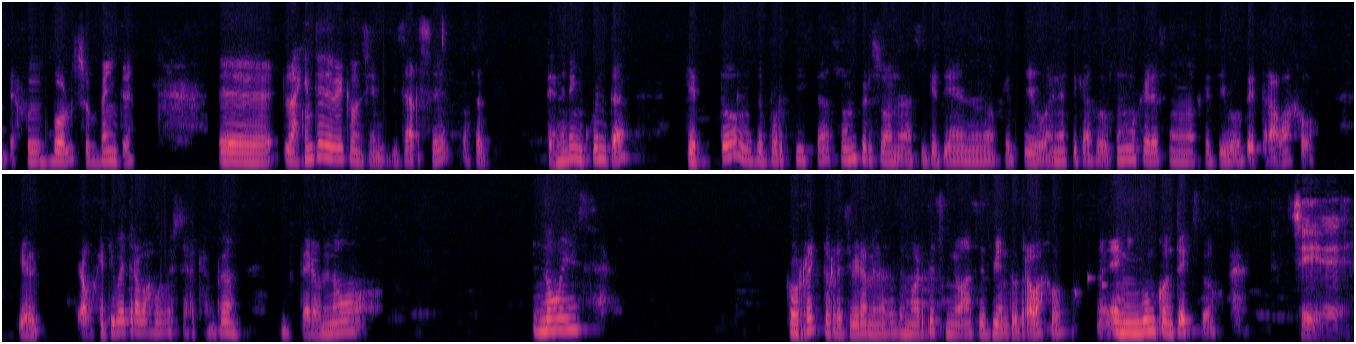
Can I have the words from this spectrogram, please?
de fútbol sub-20 eh, la gente debe concientizarse, o sea, tener en cuenta que todos los deportistas son personas y que tienen un objetivo, en este caso son mujeres con un objetivo de trabajo, y el objetivo de trabajo es ser campeón, pero no, no es correcto recibir amenazas de muerte si no haces bien tu trabajo, en ningún contexto. Sí, eh,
